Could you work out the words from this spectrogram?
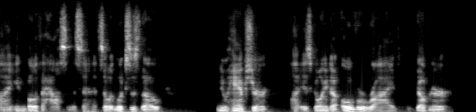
uh, in both the House and the Senate. So it looks as though New Hampshire uh, is going to override Governor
